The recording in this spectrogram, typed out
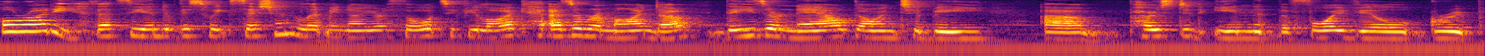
Alrighty, that's the end of this week's session. Let me know your thoughts if you like. As a reminder, these are now going to be um, posted in the Foyville group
